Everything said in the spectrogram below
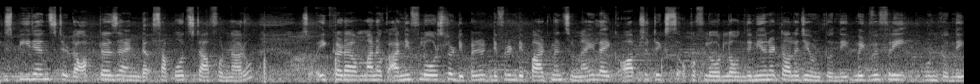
experienced doctors and support staff ఉన్నారు. సో ఇక్కడ మనకు అన్ని ఫ్లోర్స్లో డిఫరెంట్ డిఫరెంట్ డిపార్ట్మెంట్స్ ఉన్నాయి. లైక్ ఆప్షటిక్స్ ఒక ఫ్లోర్లో ఉంది న్యూనటాలజీ ఉంటుంది మిడ్విఫ్రీ ఉంటుంది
